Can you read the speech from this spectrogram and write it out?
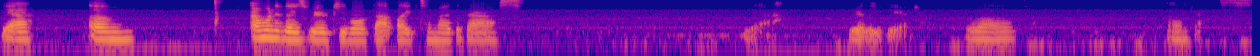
Yeah. Um, I'm one of those weird people that like to mow the grass. Yeah. Really weird. Love mowing grass.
